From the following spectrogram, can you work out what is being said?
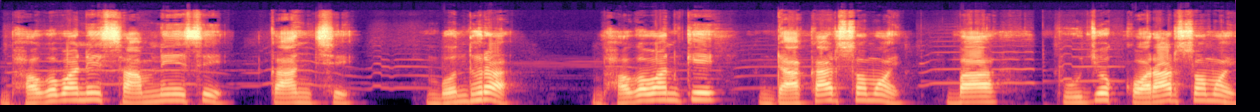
ভগবানের সামনে এসে কাঁদছে। বন্ধুরা, ভগবানকে ডাকার সময় বা পুজো করার সময়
